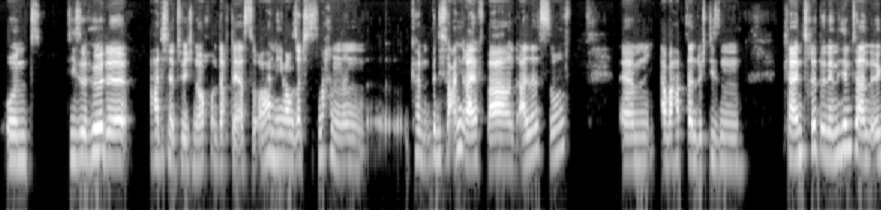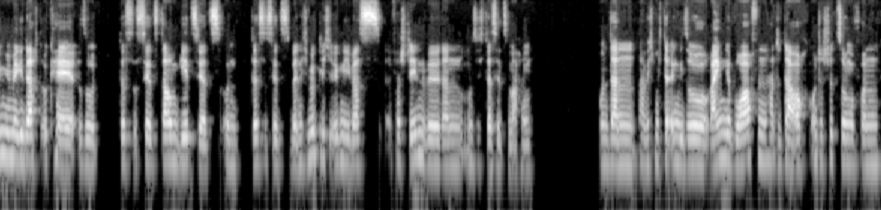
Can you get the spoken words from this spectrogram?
Und diese Hürde hatte ich natürlich noch und dachte erst so: „Oh ne, warum sollte ich das machen? Dann, äh, können bin ich so angreifbar und alles so.“ Ähm, aber habe dann durch diesen kleinen Tritt in den Hintern irgendwie mir gedacht: „Okay, so, das ist jetzt darum geht's jetzt. Und das ist jetzt wenn ich wirklich irgendwie was verstehen will, dann muss ich das jetzt machen.“ Und dann habe ich mich da irgendwie so reingeworfen, hatte da auch Unterstützung von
